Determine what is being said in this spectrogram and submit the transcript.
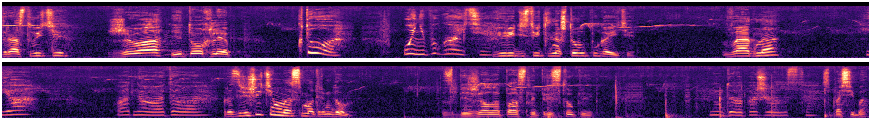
Здравствуйте. Жива? И то хлеб. Кто? Ой, не пугайте. Юрий, действительно, что вы пугаете? Вы одна? Я одна, да. Разрешите мы осмотрим дом? Сбежал опасный преступник. Ну да, пожалуйста. Спасибо.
